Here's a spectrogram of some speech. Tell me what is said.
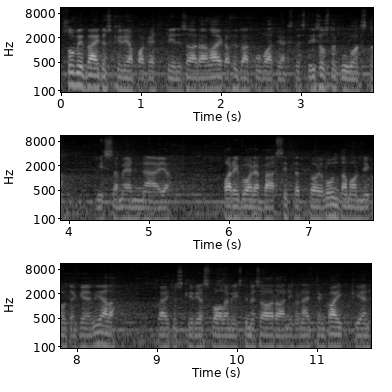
Suvin väitöskirjapakettiin, niin saadaan aika hyvä kuva tiiäks, tästä isosta kuvasta, missä mennään. Ja pari vuoden päästä sitten toi Luntamon Niko tekee vielä väitöskirjas valmiiksi, me saadaan niin näiden kaikkien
